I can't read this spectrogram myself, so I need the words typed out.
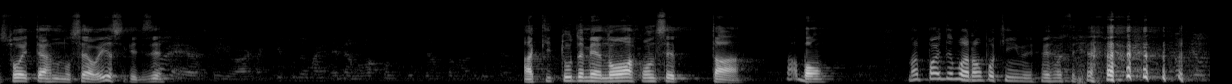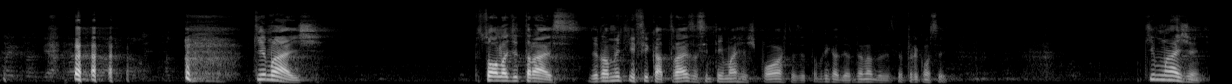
sou eterno no céu, é isso que quer dizer? Aqui tudo é menor quando você está. Tá bom. Mas pode demorar um pouquinho, né? mesmo assim. que mais? Pessoal lá de trás. Geralmente quem fica atrás assim tem mais respostas. Estou brincadeira, não tem nada a ver, isso é preconceito. que mais, gente?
